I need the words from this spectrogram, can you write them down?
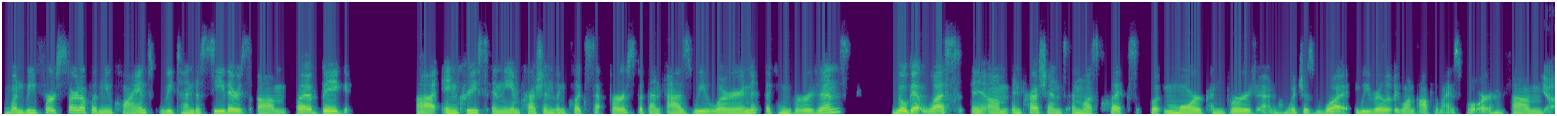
when we first start up with new clients we tend to see there's um, a big uh, increase in the impressions and clicks at first, but then as we learn the conversions, you'll get less um, impressions and less clicks, but more conversion, which is what we really want to optimize for. Um, yeah.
